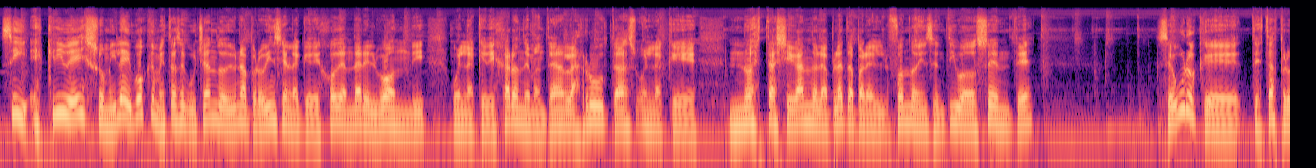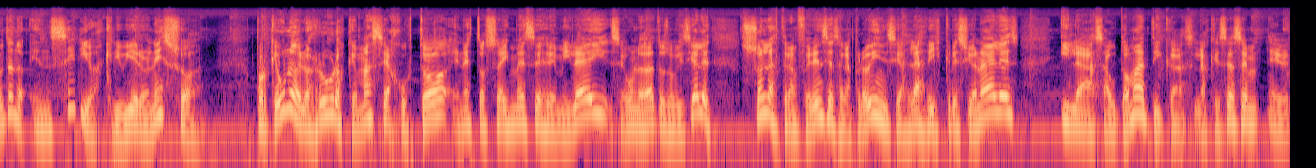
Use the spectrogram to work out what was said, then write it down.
Sí, escribe eso, Milei. Vos que me estás escuchando de una provincia en la que dejó de andar el bondi, o en la que dejaron de mantener las rutas, o en la que no está llegando la plata para el fondo de incentivo docente, seguro que te estás preguntando, ¿en serio escribieron eso? Porque uno de los rubros que más se ajustó en estos seis meses de mi ley, según los datos oficiales, son las transferencias a las provincias, las discrecionales y las automáticas, las que se hacen eh,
